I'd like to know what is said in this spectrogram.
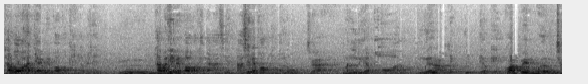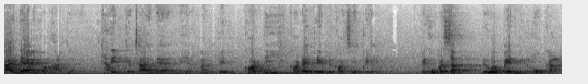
ถ้าเราบอกว่าหาดใหญ่ไม่พอก็แข่งกับประเทศ อืมถ้าประเทศไม่พอก็แข่งกับอาเซียนอาเซียนไม่พอก็แข่งกับโลก ใช่ มันเหลือพอเมืองครับ เล็กนิดเดียวเอง ความเป็นเมืองชายแดนของหาดใหญ่ครับ ติดกับชายแดนเนี่ยมันเป็นข้อดีข้อได้เปรียบหรือข้อเสียเปรียบเป็นอุปสรรคหรือว่าเป็นโอกาส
